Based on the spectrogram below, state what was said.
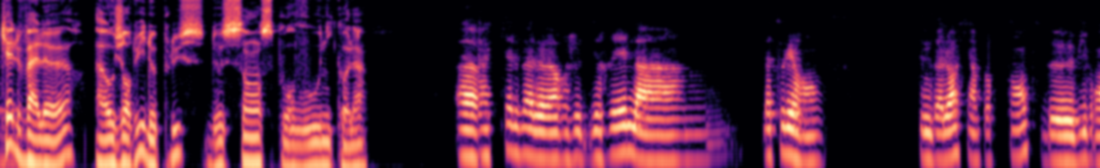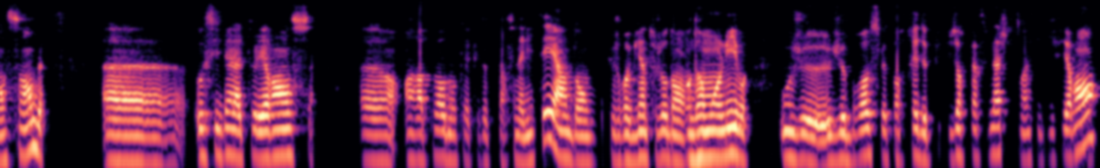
Quelle valeur a aujourd'hui le plus de sens pour vous, Nicolas? Euh, Quelle valeur? Je dirais la, tolérance. C'est une valeur qui est importante de vivre ensemble. Euh, aussi bien la tolérance euh, en rapport donc avec les autres personnalités, hein, que je reviens toujours dans, mon livre où je, brosse le portrait de plusieurs personnages qui sont assez différents,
